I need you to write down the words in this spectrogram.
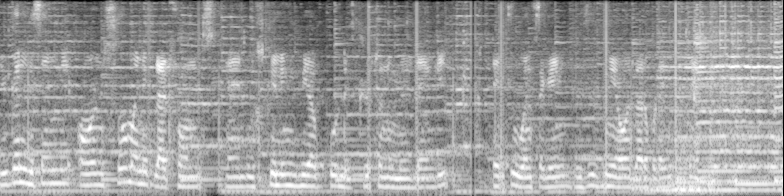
You can listen me on so many platforms and उसकी लिंक भी आपको डिस्क्रिप्शन में मिल जाएंगी thank you once again this is me Avatar Patel thank यू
